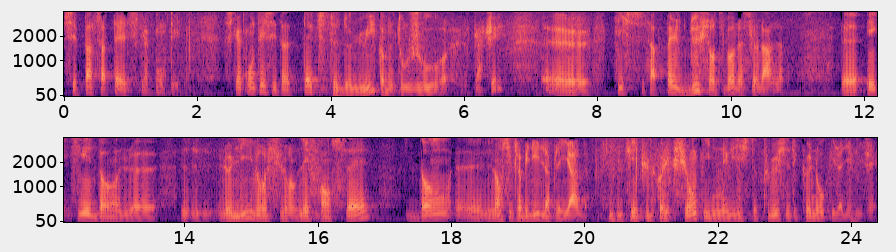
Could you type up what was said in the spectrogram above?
c'est pas sa thèse qui a compté. Ce qui a compté, c'est un texte de lui, comme toujours euh, caché, euh, qui s'appelle Du sentiment national, euh, et qui est dans le, le, livre sur les Français dans l'encyclopédie de la Pléiade, qui est une collection qui n'existe plus, c'était Queneau qui la dirigeait.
